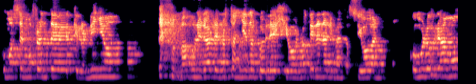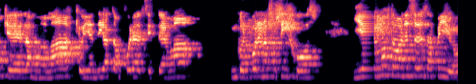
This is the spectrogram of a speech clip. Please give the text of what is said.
¿Cómo hacemos frente a que los niños más vulnerables no están yendo al colegio, no tienen alimentación? ¿Cómo logramos que las mamás que hoy en día están fuera del sistema incorporen a sus hijos? Y hemos estado en ese desafío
